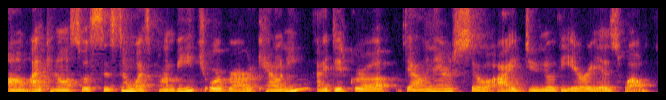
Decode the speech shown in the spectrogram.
Um, I can also assist in West Palm Beach or Broward County. I did grow up down there, so I do know the area as well.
